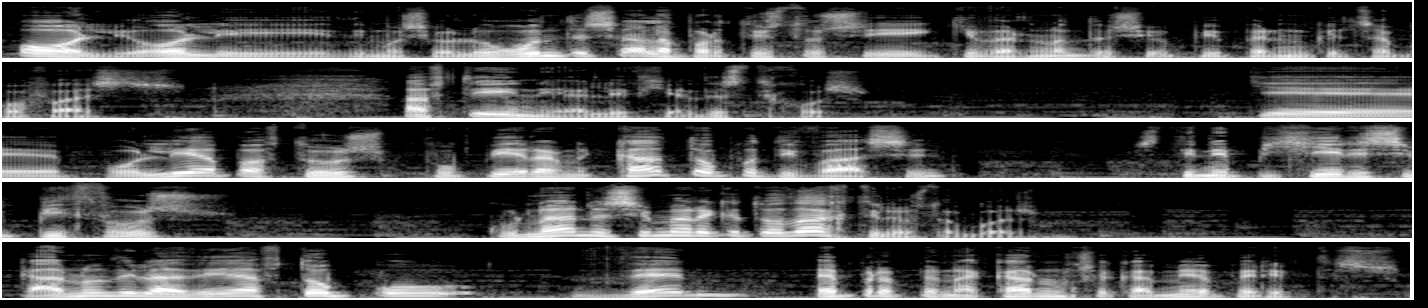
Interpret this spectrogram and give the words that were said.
Όλοι, όλοι οι δημοσιολογούντες, αλλά πρωτίστως οι κυβερνώντες οι οποίοι παίρνουν και τις αποφάσεις. Αυτή είναι η αλήθεια, δυστυχώς. Και πολλοί από αυτούς που πήραν κάτω από τη βάση, στην επιχείρηση πυθούς, κουνάνε σήμερα και το δάχτυλο στον κόσμο. Κάνουν δηλαδή αυτό που δεν έπρεπε να κάνουν σε καμία περίπτωση.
